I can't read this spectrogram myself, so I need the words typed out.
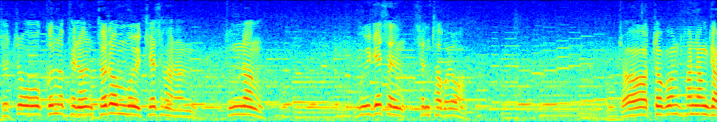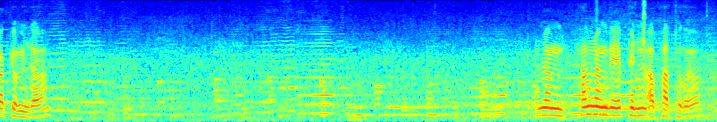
저쪽 건너편은 더러운 물 재생하는 중랑 물재생 센터고요. 저쪽은 한양대학교입니다. 한양, 한양대 옆에 있는 아파트고요.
